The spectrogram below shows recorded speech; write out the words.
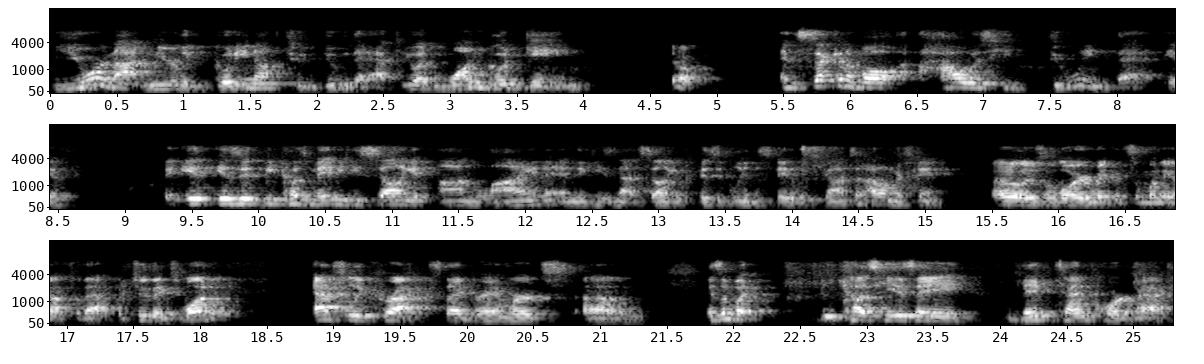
you're not nearly good enough to do that. You had one good game. Yep. And second of all, how is he doing that? If is it because maybe he's selling it online and he's not selling it physically in the state of Wisconsin? I don't understand. I know there's a lawyer making some money off of that, but two things. One, absolutely correct that Graham Mertz um, isn't, but because he is a Big Ten quarterback,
